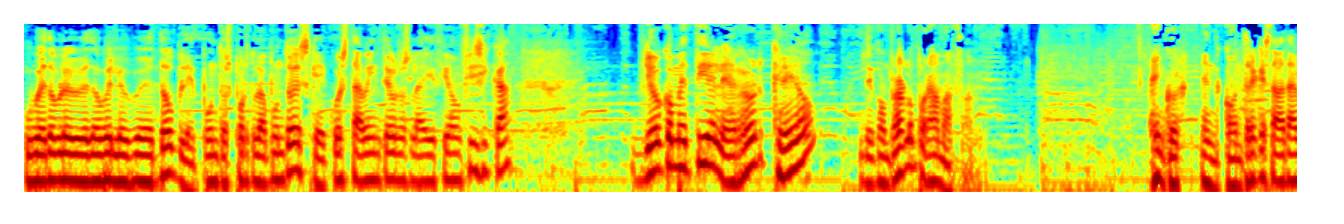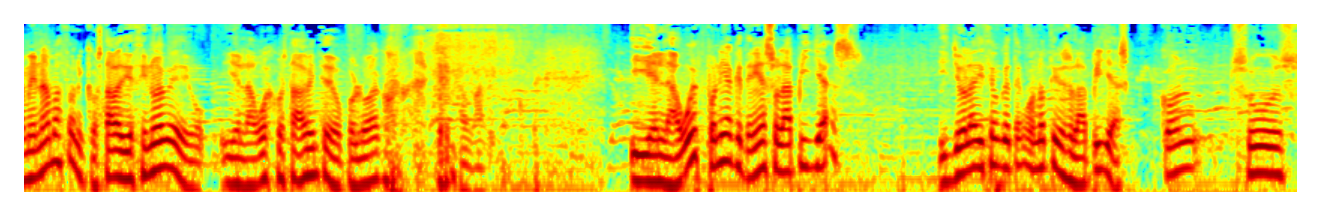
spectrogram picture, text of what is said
www.sportula.es que cuesta 20 euros la edición física. Yo cometí el error, creo, de comprarlo por Amazon. Enco- Encontré que estaba también en Amazon y costaba 19 digo, y en la web costaba 20, digo, pues lo voy a comprar. Y en la web ponía que tenía solapillas y yo la edición que tengo no tiene solapillas con sus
